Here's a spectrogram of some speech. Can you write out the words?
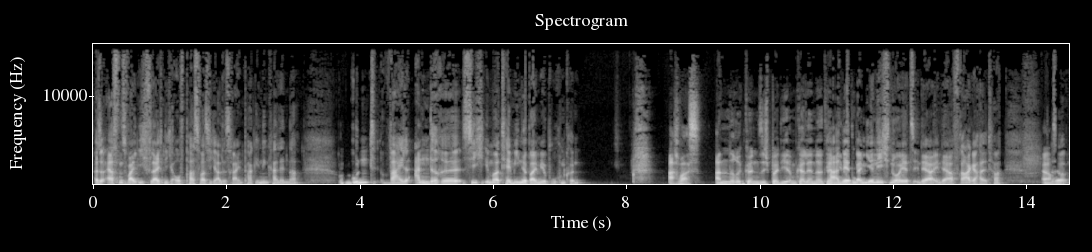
also erstens, weil ich vielleicht nicht aufpasse, was ich alles reinpacke in den Kalender und weil andere sich immer Termine bei mir buchen können. Ach was, andere können sich bei dir im Kalender Termine ja, buchen? bei mir nicht, nur jetzt in der, in der Frage halt. Ha? Ja. Also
